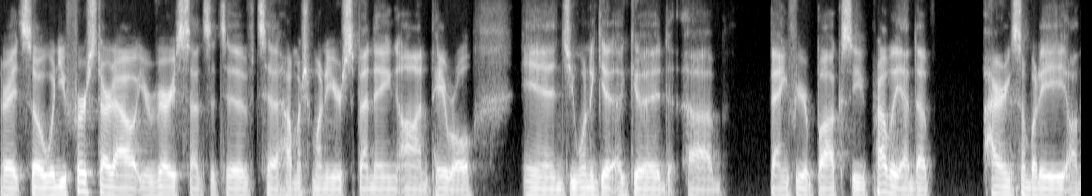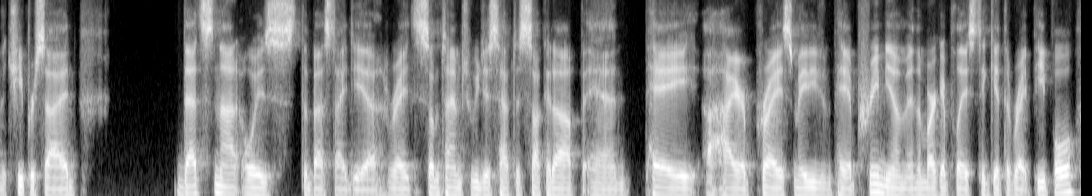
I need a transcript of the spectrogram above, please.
right? So when you first start out, you're very sensitive to how much money you're spending on payroll, and you want to get a good uh, bang for your buck. So you probably end up hiring somebody on the cheaper side. That's not always the best idea, right? Sometimes we just have to suck it up and pay a higher price, maybe even pay a premium in the marketplace to get the right people.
